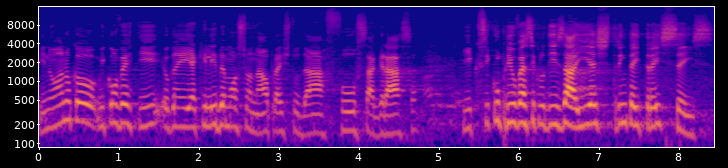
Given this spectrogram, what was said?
E no ano que eu me converti, eu ganhei equilíbrio emocional para estudar, força, graça. E se cumpriu o versículo de Isaías 33, 6.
